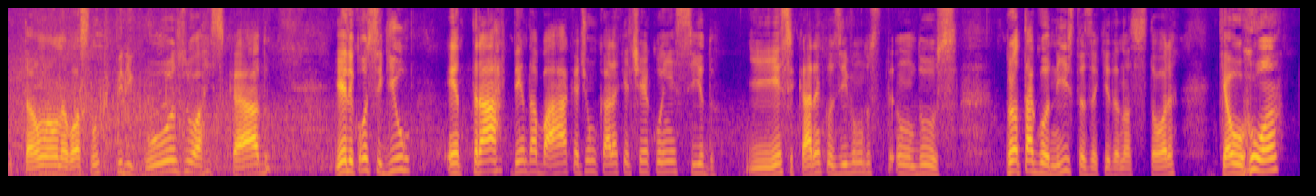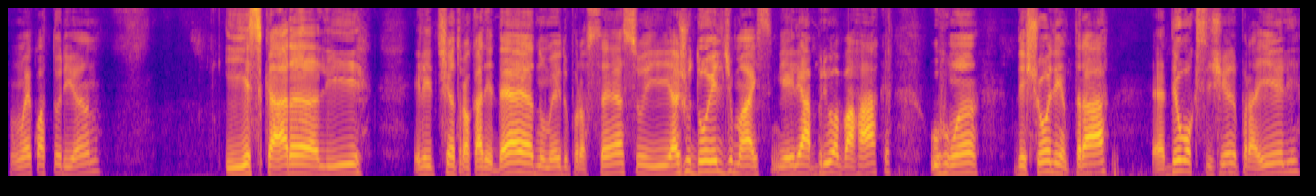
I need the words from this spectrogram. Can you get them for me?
então é um negócio muito perigoso, arriscado. E ele conseguiu entrar dentro da barraca de um cara que ele tinha conhecido. E esse cara, inclusive, um dos, um dos protagonistas aqui da nossa história, que é o Juan, um equatoriano. E esse cara ali, ele tinha trocado ideia no meio do processo e ajudou ele demais. E ele abriu a barraca, o Juan deixou ele entrar, é, deu oxigênio para ele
